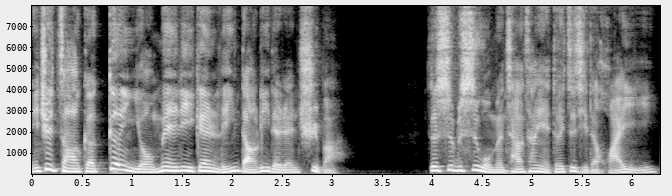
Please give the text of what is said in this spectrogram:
你去找个更有魅力、更领导力的人去吧。这是不是我们常常也对自己的怀疑？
